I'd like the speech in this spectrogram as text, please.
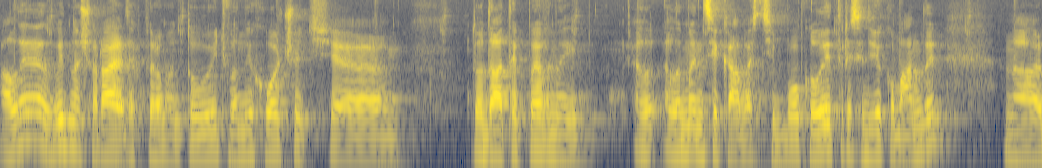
але видно, що Riot експериментують, вони хочуть е, додати певний елемент цікавості, бо коли 32 команди на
